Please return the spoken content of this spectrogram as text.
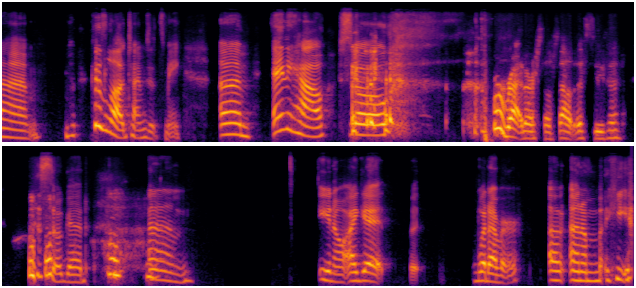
um, because a lot of times it's me. Um, anyhow, so we're ratting ourselves out this season. it's so good. um you know i get whatever uh, and um, he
